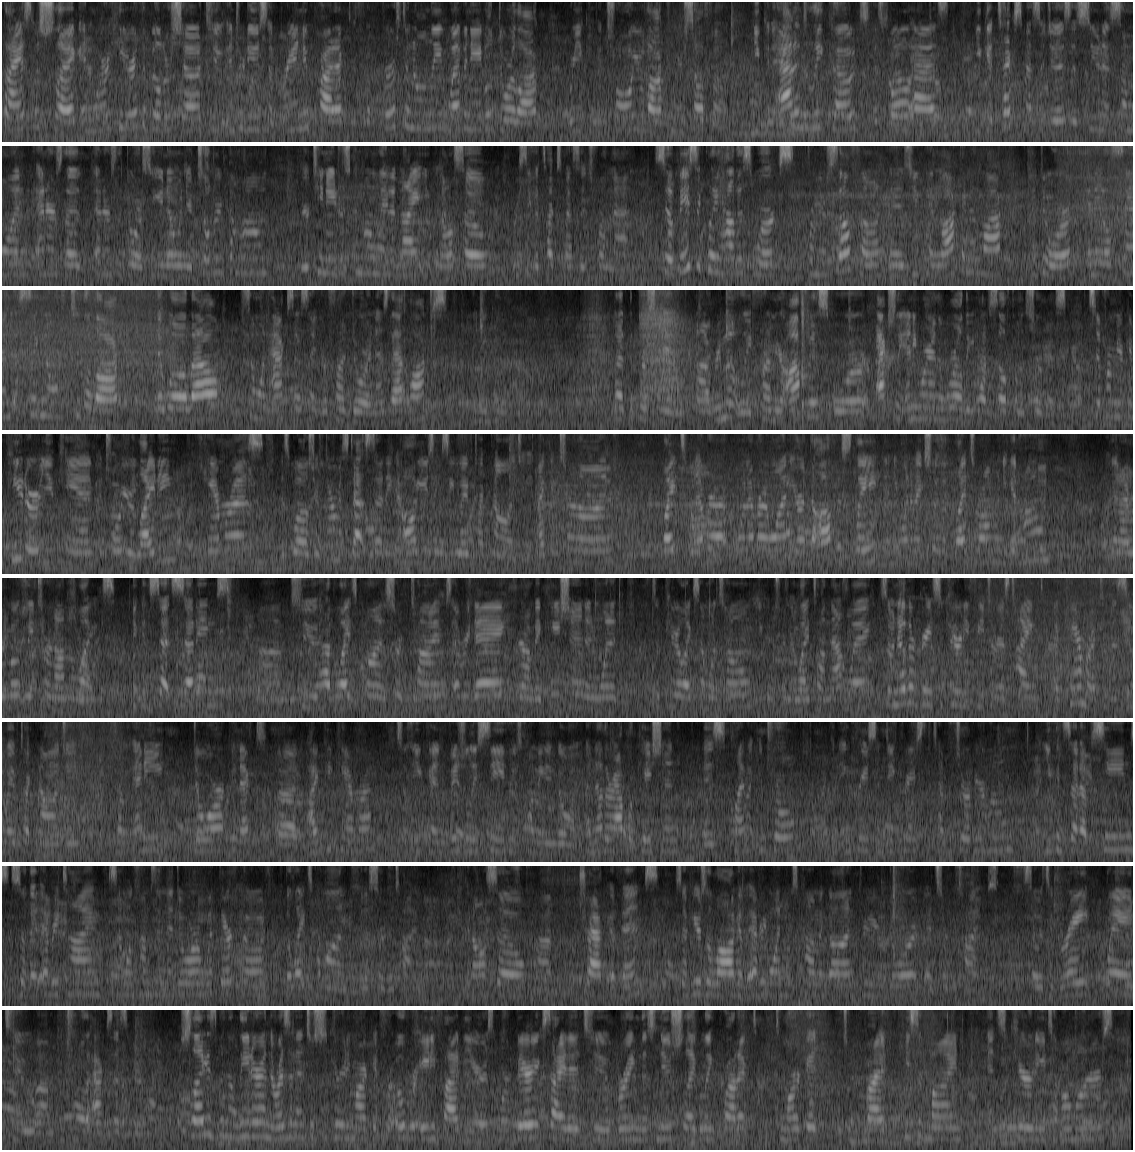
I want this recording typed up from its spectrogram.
Mathias with Schlage, and we're here at the Builder Show to introduce a brand new product. It's the first and only web-enabled door lock where you can control your lock from your cell phone. You can add and delete codes as well as you get text messages as soon as someone enters the enters the door. So you know when your children come home, your teenagers come home late at night, you can also receive a text message from that. So basically how this works from your cell phone is you can lock and unlock the door and it'll send a signal to the lock that will allow someone access at your front door and as that locks then you can let the person in uh, remotely from your office or actually anywhere in the world that you have cell phone service. So from your computer you can control your lighting, cameras, as well as your thermostat setting all using Z-Wave technology. I can turn on lights whenever whenever I want. You're at the office late and you want to make sure that the lights are on when you get home, then I remotely turn on the lights. You can set settings um, to have the lights come on at certain times every day. If you're on vacation and want it to appear like someone's home, you can turn your lights on that way. So another great security feature is tying a camera to the Z-Wave technology door connect uh, IP camera so that you can visually see who's coming and going. Another application is climate control. You can increase and decrease the temperature of your home. You can set up scenes so that every time someone comes in the door with their code, the lights come on at a certain time. You can also um, track events. So here's a log of everyone who's come and gone through your door at certain times. So it's a great way to um, control the access of your home. Schlage has been a leader in the residential security market for over 85 years, and we're very excited to bring this new Schlage Link product to market, which will provide peace of mind and security to homeowners.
